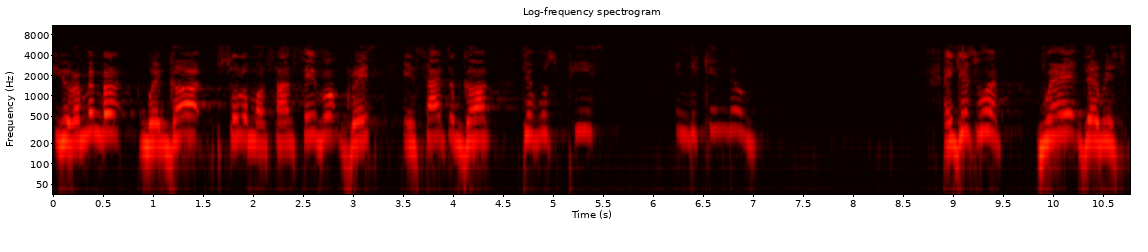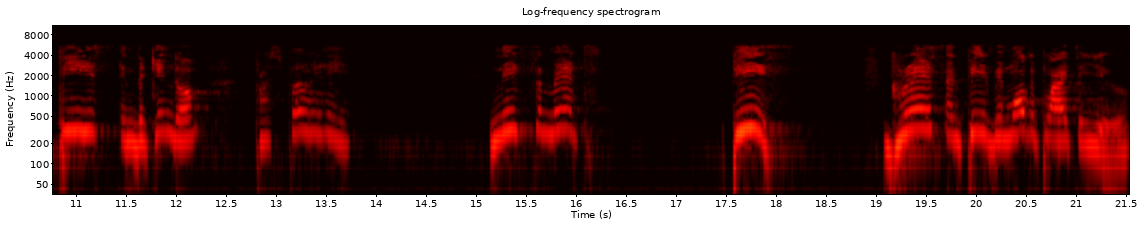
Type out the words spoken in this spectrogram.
You remember when God, Solomon found favor, grace inside of God, there was peace in the kingdom. And guess what? Where there is peace in the kingdom, prosperity needs to met. Peace. Grace and peace be multiplied to you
